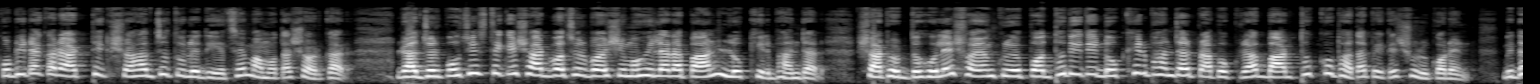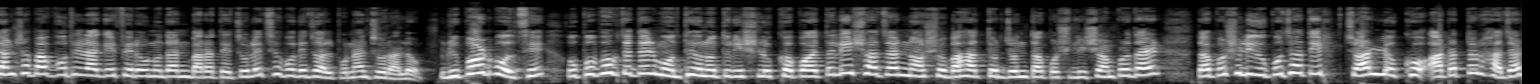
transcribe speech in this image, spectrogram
কোটি টাকার আর্থিক সাহায্য তুলে দিয়েছে মমতা সরকার। রাজ্যের পঁচিশ থেকে ষাট বছর বয়সী মহিলারা পান লক্ষ্মীর ভাণ্ডার। ষাটোর্ধ হলে স্বয়ংক্রিয় পদ্ধতিতে লক্ষ্মীর ভাণ্ডার প্রাপকরা বার্ধক্য ভাতা পেতে শুরু করেন। বিধানসভা ভোটের আগে ফের অনুদান বাড়াতে চলেছে বলে জল্পনা জোরালো। রিপোর্ট বলছে, উপভোক্তাদের মধ্যে উনত্রিশ লক্ষ পঁয়তাল্লিশ হাজার নশো বাহাত্তর জন তপশিলি সম্প্রদায়ের, তপশিলি উপজাতির চার লক্ষ আটাত্তর হাজার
